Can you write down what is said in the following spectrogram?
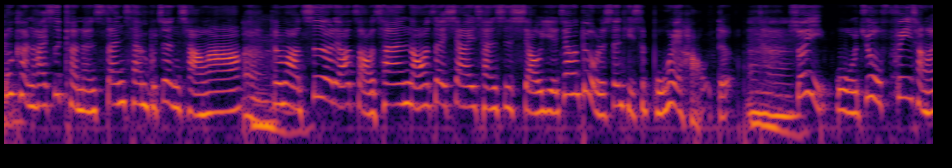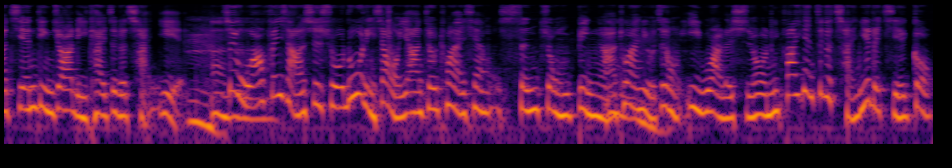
我可能还是可能三餐不正常啊，对吧？吃得了早餐，然后再下一餐是宵夜，这样对我的身体是不会好的。嗯，所以我就。非常的坚定，就要离开这个产业。嗯，所以我要分享的是说，如果你像我一样，就突然像生重病啊，突然有这种意外的时候，你发现这个产业的结构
